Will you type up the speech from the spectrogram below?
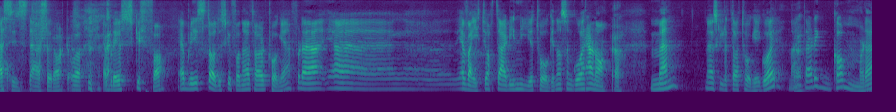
Jeg syns det er så rart. Og jeg ble jo skuffa. Jeg blir stadig skuffa når jeg tar toget. For det jeg, jeg veit jo at det er de nye togene som går her nå. Ja. Men når jeg skulle ta toget i går. Nei, det er de gamle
